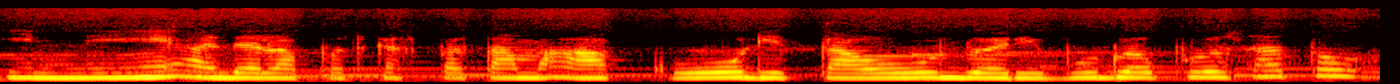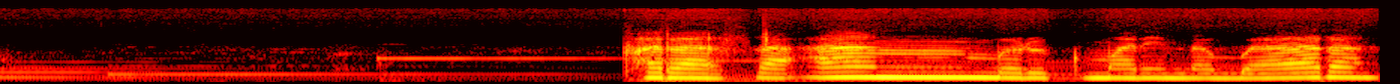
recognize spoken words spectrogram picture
ini adalah podcast pertama aku di tahun 2021. Perasaan baru kemarin lebaran.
